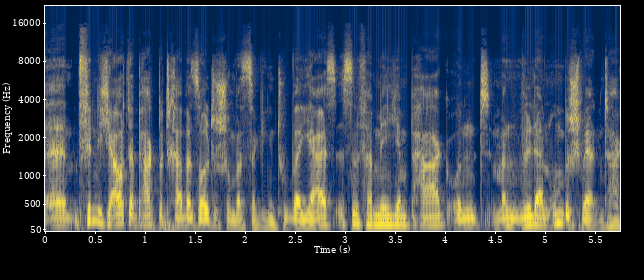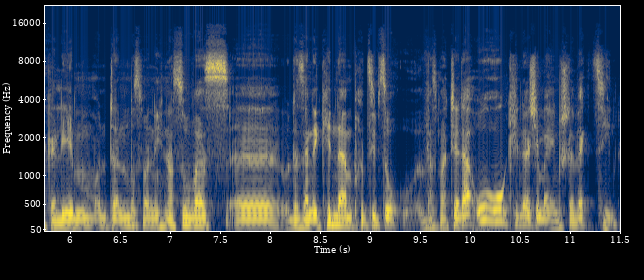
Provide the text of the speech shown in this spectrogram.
Ähm, Finde ich auch, der Parkbetreiber sollte schon was dagegen tun, weil ja, es ist ein Familienpark und man will da einen unbeschwerten Tag erleben und dann muss man nicht noch sowas äh, oder seine Kinder im Prinzip so, was macht der da? Oh, oh, Kinderchen mal eben schnell wegziehen.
